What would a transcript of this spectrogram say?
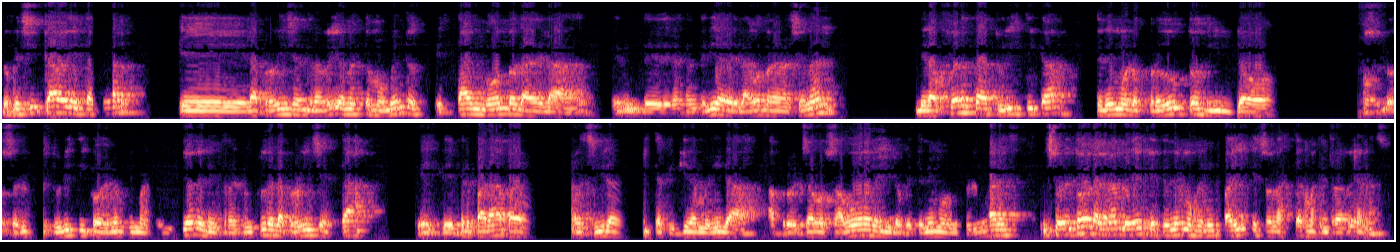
Lo que sí cabe destacar que la provincia de Entre Ríos en estos momentos está en góndola de la, de, la estantería de la góndola nacional, de la oferta turística, tenemos los productos y los, los servicios turísticos en óptimas condiciones, la infraestructura de la provincia está este, preparada para recibir a turistas que quieran venir a, aprovechar los sabores y lo que tenemos en los lugares, y sobre todo la gran belleza que tenemos en el país, que son las termas entrerrianas.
